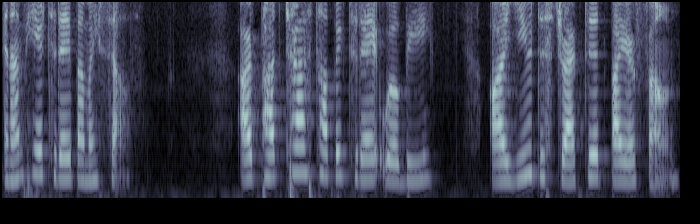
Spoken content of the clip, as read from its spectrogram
and I'm here today by myself. Our podcast topic today will be Are you distracted by your phone?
